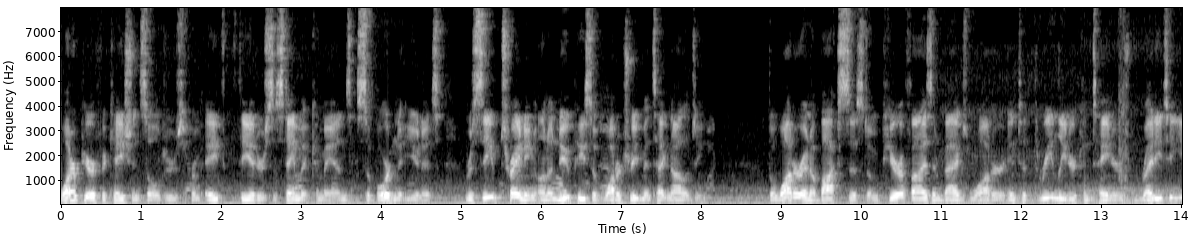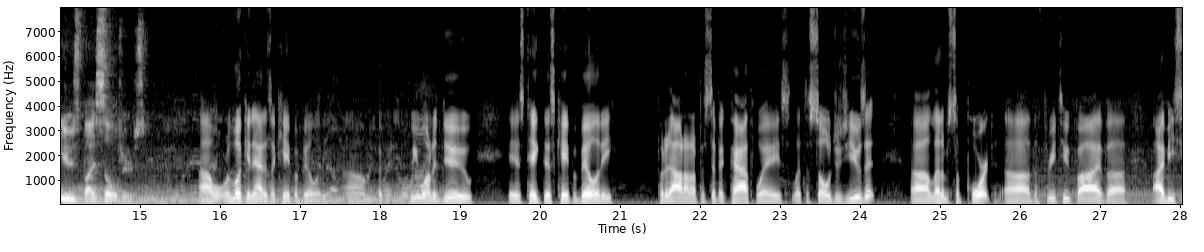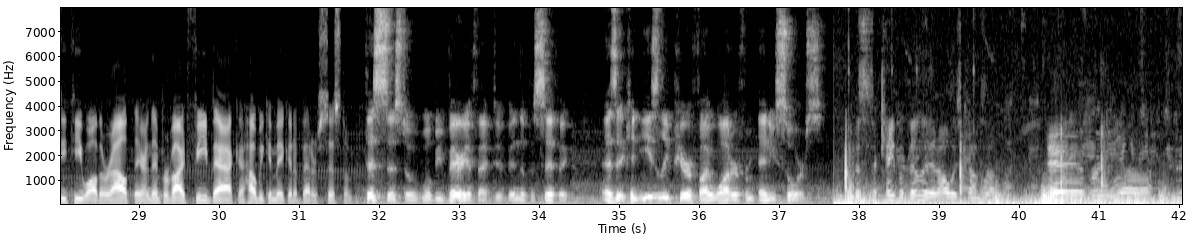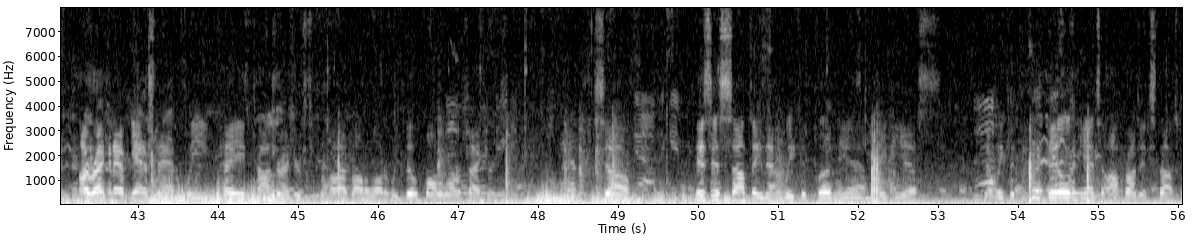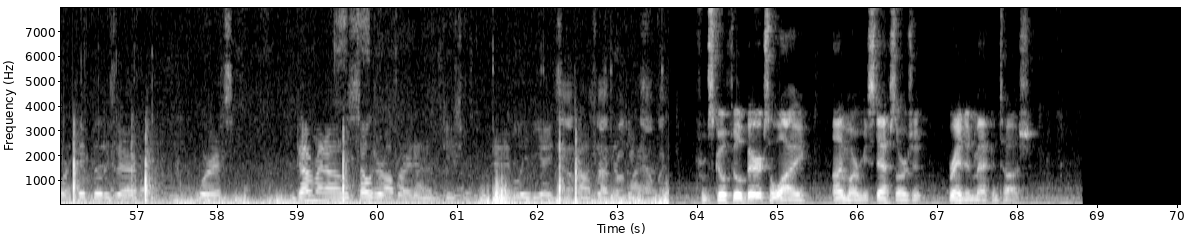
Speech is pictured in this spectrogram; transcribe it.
Water purification soldiers from 8th Theater Sustainment Command's subordinate units received training on a new piece of water treatment technology. The water in a box system purifies and bags water into 3 liter containers ready to use by soldiers. Uh, what we're looking at is a capability. Um, what we want to do is take this capability, put it out on a Pacific Pathways, let the soldiers use it, uh, let them support uh, the 325 uh, IBCT while they're out there, and then provide feedback on how we can make it a better system. This system will be very effective in the Pacific as it can easily purify water from any source. This is a capability that always comes up. Every uh, Iraq and Afghanistan, we paid contractors to provide bottled water. We built bottled water factories. So this is something that we could put in APS, that we could build into our project stocks where the capabilities there, where it's government owned, soldier operated in the future, and it alleviates the contractor piece. From Schofield Barracks, Hawaii, I'm Army Staff Sergeant Brandon McIntosh.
